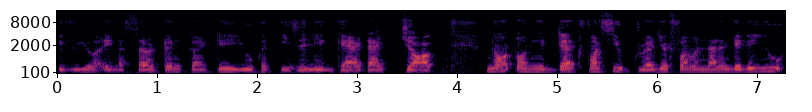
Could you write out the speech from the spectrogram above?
if you are in a certain country, you can easily get a job. Not only that, once you graduate from a nano degree, you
